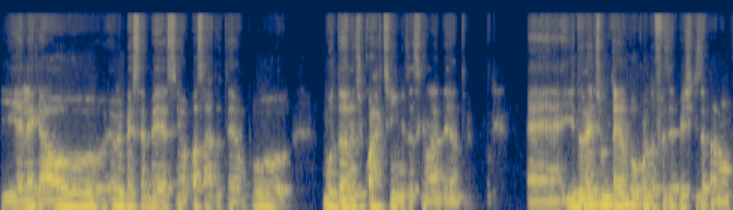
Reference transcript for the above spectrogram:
E é legal eu me perceber, assim, ao passar do tempo, mudando de quartinhos assim lá dentro. É, e durante um tempo, quando eu fazia pesquisa para mãos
